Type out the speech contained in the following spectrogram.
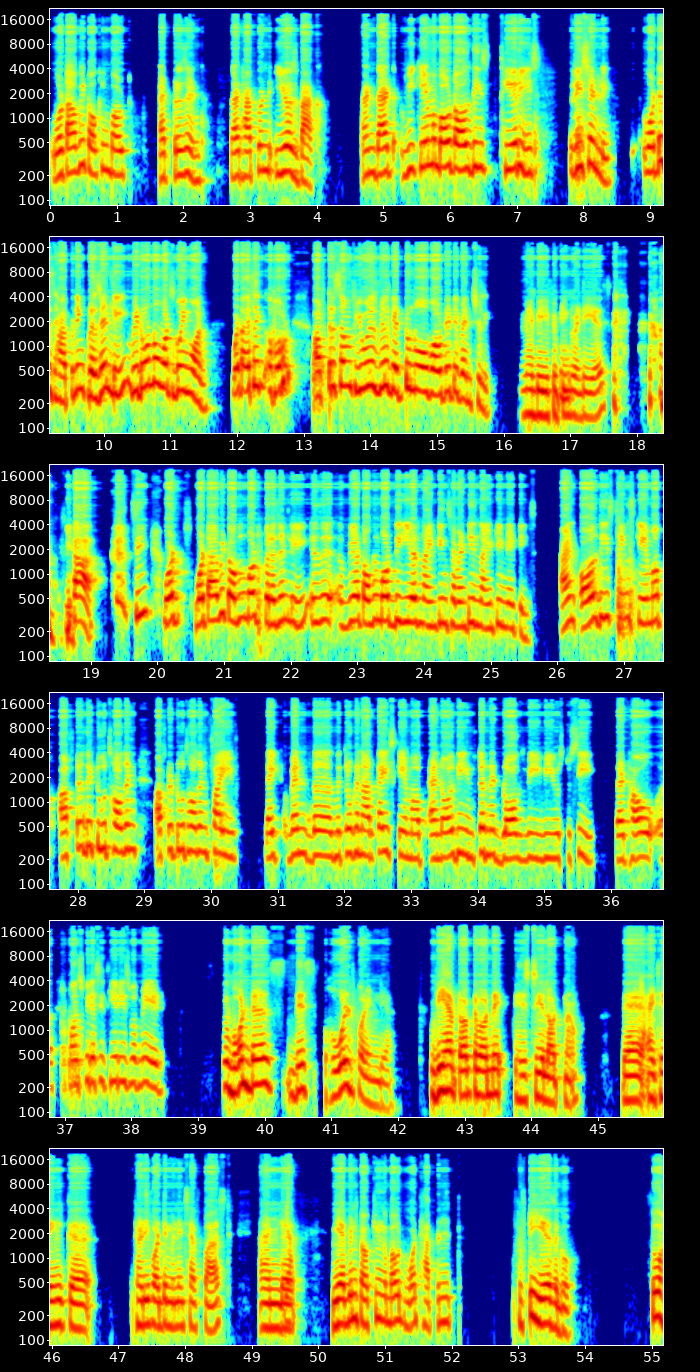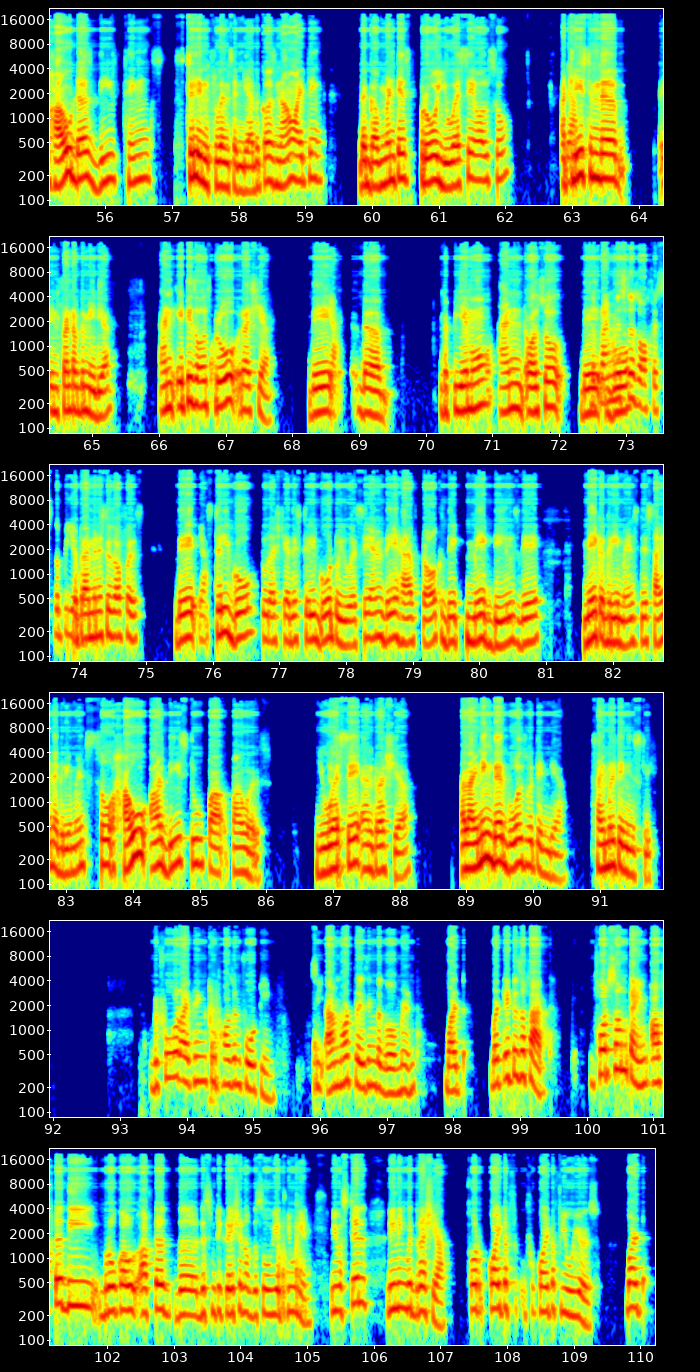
What are we talking about at present that happened years back? And that we came about all these theories recently. What is happening presently we don't know what's going on. But i think about after some few years we'll get to know about it eventually. Maybe 15 20 years. Yeah. See what what are we talking about presently is uh, we are talking about the years 1970s 1980s and all these things came up after the 2000 after 2005 like when the Mitrokhin archives came up and all the internet blogs we we used to see that how uh, conspiracy theories were made. So what does this hold for India? We have talked about the history a lot now. There, Yeah. I think uh, 30, 40 minutes have passed and uh, Yeah. we have been talking about what happened 50 years ago. So how does these things still influence India? Because now I think the government is pro USA also, at Yeah. least in the in front of the media, and it is also pro Russia. They Yeah. the the PMO and also they the prime go minister's office, the the prime minister's office they Yeah. still go to russia they still go to usa and they have talks they make deals they make agreements they sign agreements so how are these two pow- powers usa and russia aligning their goals with india simultaneously Before I think 2014. See, I'm not praising the government, but but it is a fact. For some time after the broke out after the disintegration of the Soviet Union, we were still leaning with Russia for quite a for quite a few years. But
